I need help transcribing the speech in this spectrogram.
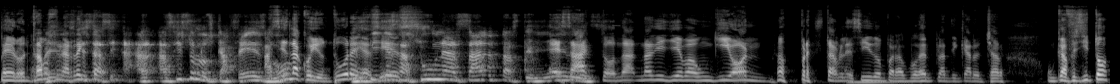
pero entramos en la recta. así, así son los cafés, ¿no? Así es la coyuntura y así Empiezas es. unas altas, te mueves. Exacto, na- nadie lleva un guion ¿no? preestablecido para poder platicar o echar un cafecito,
